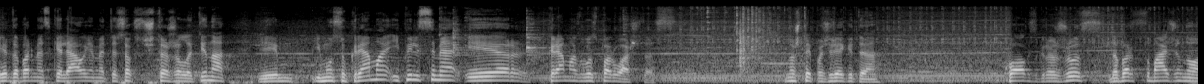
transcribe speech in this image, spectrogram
Ir dabar mes keliaujame tiesiog su šitą želatiną į, į mūsų kremą, įpilsime ir kremas bus paruoštas. Nu štai, pažiūrėkite, koks gražus. Dabar sumažinu,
